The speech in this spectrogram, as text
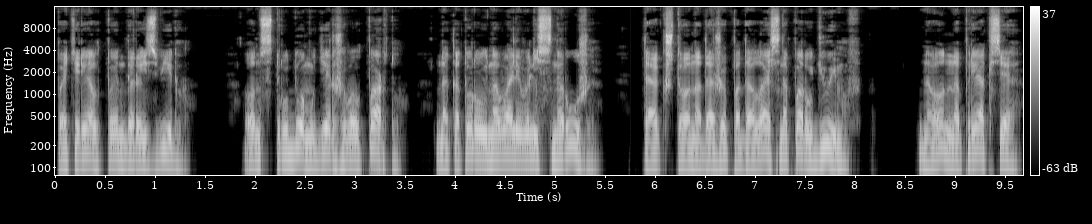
потерял Пендера из виду. Он с трудом удерживал парту, на которую наваливались снаружи, так что она даже подалась на пару дюймов. Но он напрягся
